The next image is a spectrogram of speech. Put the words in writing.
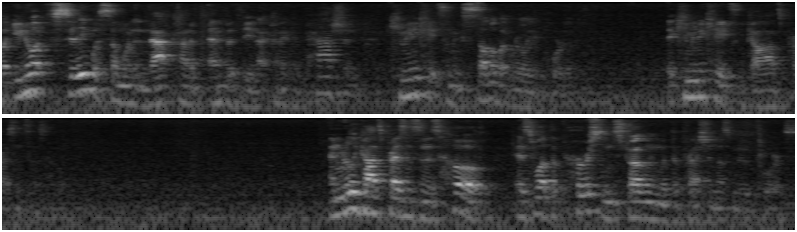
But you know what? Sitting with someone in that kind of empathy and that kind of compassion communicates something subtle but really important. It communicates God's presence his hope. And really, God's presence in his hope is what the person struggling with depression must move towards.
